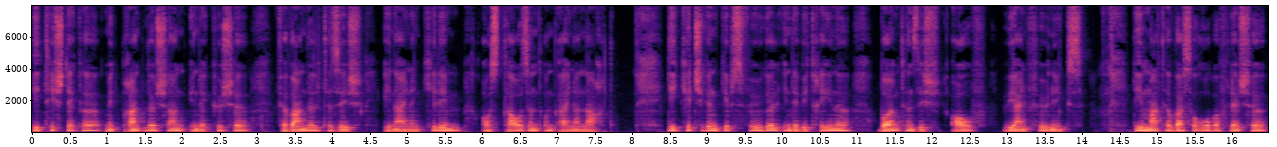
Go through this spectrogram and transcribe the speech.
Die Tischdecke mit Brandlöchern in der Küche verwandelte sich in einen Kilim aus tausend und einer Nacht. Die kitschigen Gipsvögel in der Vitrine bäumten sich auf wie ein Phönix. Die matte Wasseroberfläche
